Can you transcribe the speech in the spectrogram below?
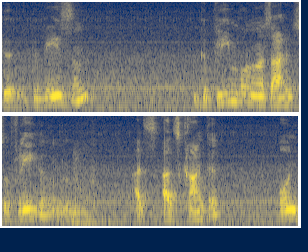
ge gewesen, geblieben, wollen wir sagen, zur Pflege als, als Kranke. Und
